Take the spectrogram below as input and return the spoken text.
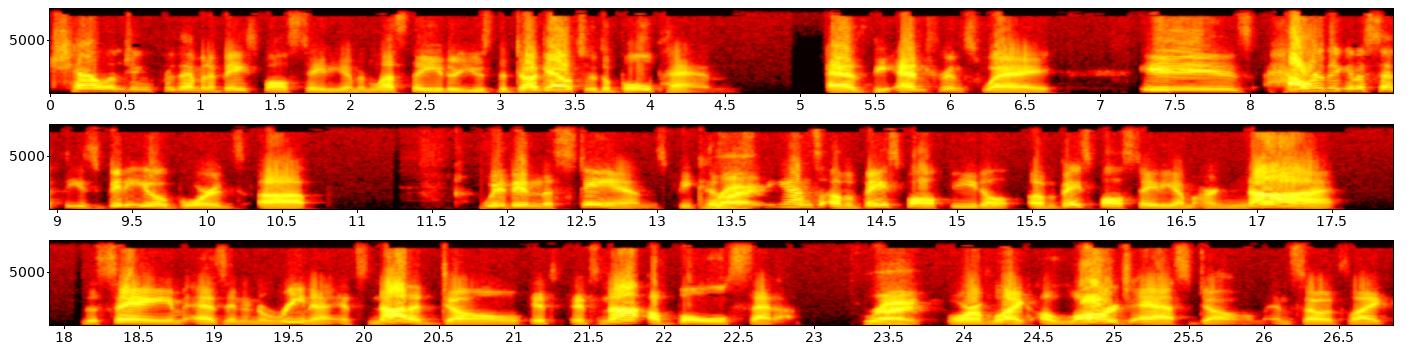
challenging for them in a baseball stadium, unless they either use the dugouts or the bullpen as the entrance way, is how are they going to set these video boards up within the stands? Because Right. the stands of a baseball field of a baseball stadium are not the same as in an arena. It's not a dome. It's it's not a bowl setup Right. more of like a large ass dome. And so it's like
